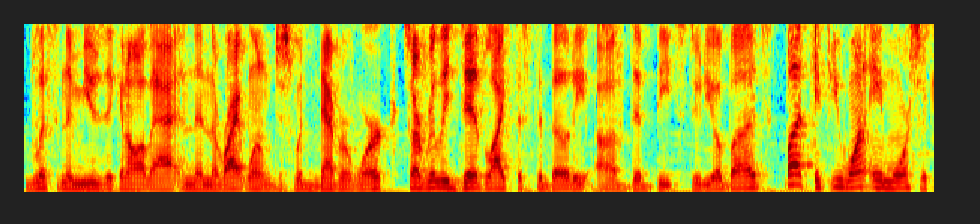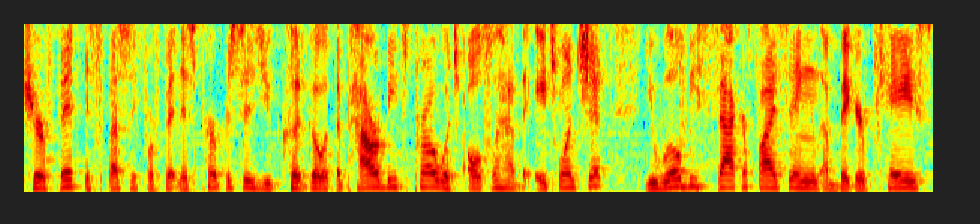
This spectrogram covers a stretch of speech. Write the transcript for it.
listen to music and all that, and then the right one just would never work. So I really did like the stability of the Beats Studio Buds. But if you want a more secure fit, especially for fitness purposes, you could go with the Powerbeats Pro, which also have the H1 chip. You will be sacrificing a bigger case,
